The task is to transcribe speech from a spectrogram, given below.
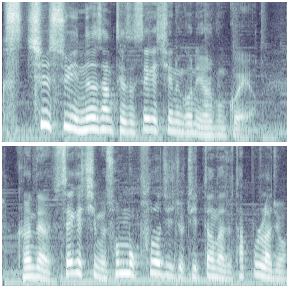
칠 수 있는 상태에서 세게 치는 거는 여러분 거예요. 그런데 세게 치면 손목 풀어지죠, 뒷땅 나죠, 탑볼 나죠,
